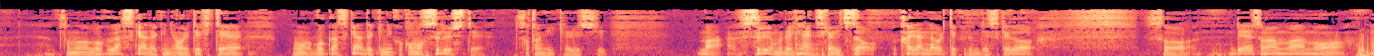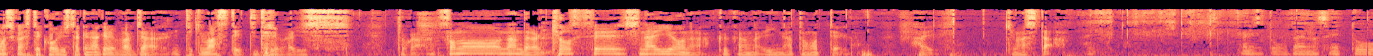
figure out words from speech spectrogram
その僕が好きな時に降りてきて、もう僕が好きな時にここもスルーして外に行けるし、まあ、スルーもできないんですけど、一度階段で降りてくるんですけど、そう。で、そのままもう、もしかして交流したくなければ、じゃあ行ってきますって言って出ればいいし、とか、その、なんだろう、強制しないような空間がいいなと思って、はい、来ました。ありがとうございます。えっと、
